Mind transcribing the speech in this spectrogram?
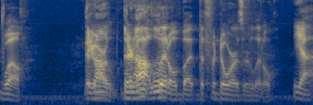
Well, they They're are. not- they're, they're not, not little, but the fedoras are little. Yeah.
